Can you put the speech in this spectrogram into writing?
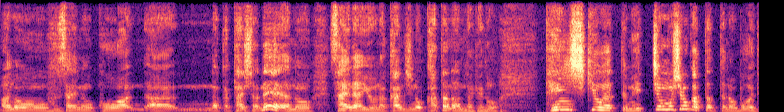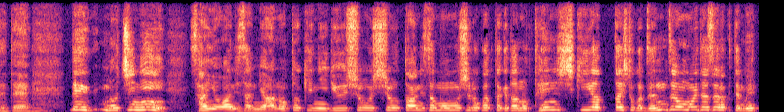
あの夫妻の子はあなんか大したねあの冴えないような感じの方なんだけど。天式をやってめっちゃ面白かったってのを覚えてて、うん、で後に三陽兄さんにあの時に流昇師匠と兄さんも面白かったけどあの天式やった人が全然思い出せなくてめっ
